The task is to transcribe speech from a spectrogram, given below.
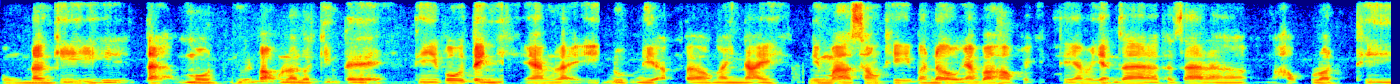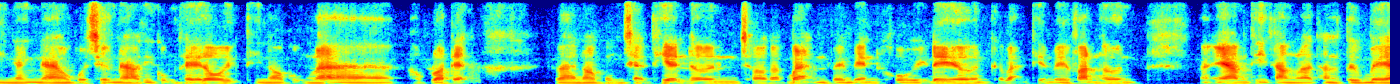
cũng đăng ký tạm một nguyện vọng là luật kinh tế thì vô tình em lại đủ điểm vào ngành này. Nhưng mà sau khi bắt đầu em vào học ấy, thì em mới nhận ra là thật ra là học luật thì ngành nào của trường nào thì cũng thế thôi thì nó cũng là học luật đấy và nó cũng sẽ thiên hơn cho các bạn về bên khối D hơn các bạn thiên về văn hơn. Và em thì thằng là thằng từ bé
